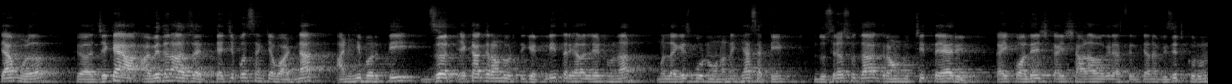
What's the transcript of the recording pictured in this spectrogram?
त्यामुळं जे काय आवेदन अर्ज आहेत त्याची पण संख्या वाढणार आणि ही भरती जर एका ग्राउंडवरती घेतली तर ह्याला लेट होणार. मग लगेच पूर्ण होणार नाही. ह्यासाठी दुसऱ्या सुद्धा ग्राउंडची तयारी काही कॉलेज काही शाळा वगैरे असतील त्यांना व्हिजिट करून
